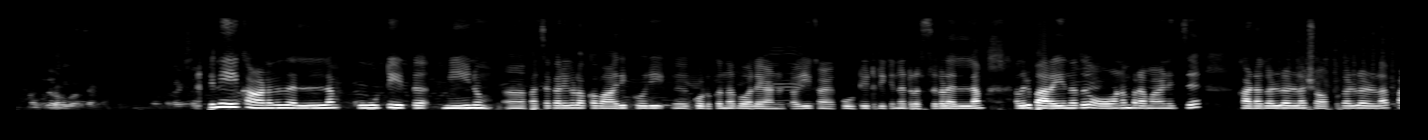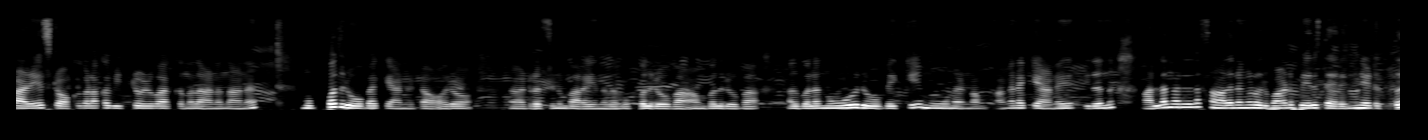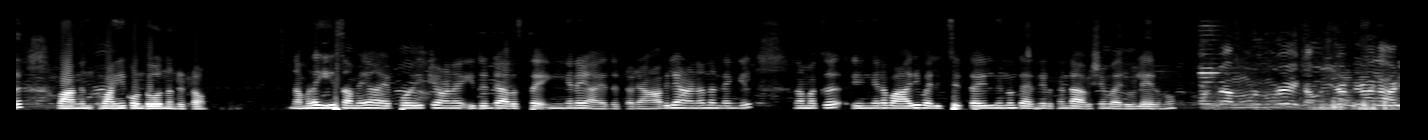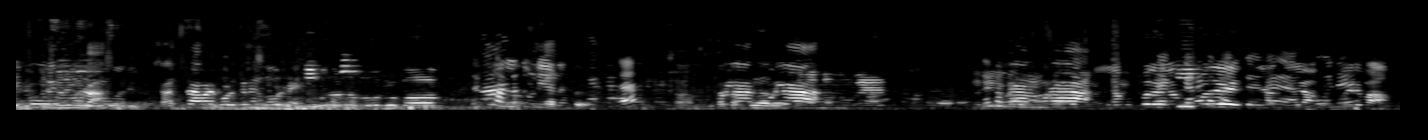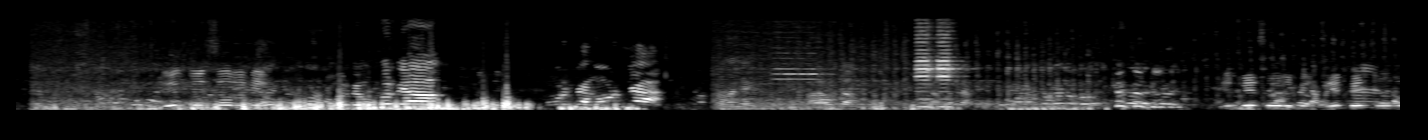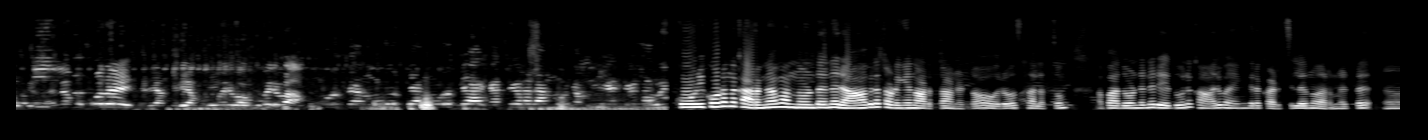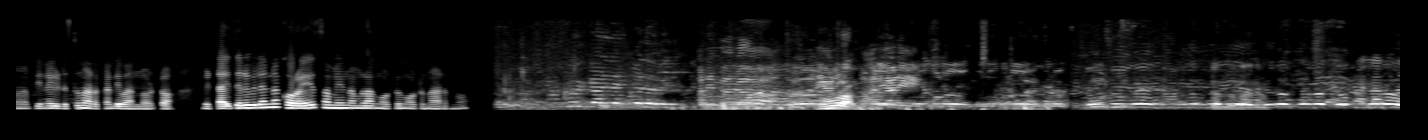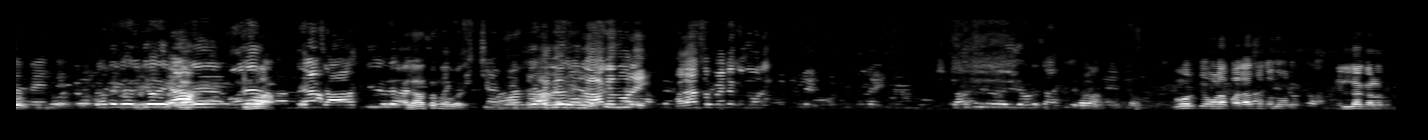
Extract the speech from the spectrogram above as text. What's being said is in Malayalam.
പിന്നെ ഈ കാണുന്നതെല്ലാം കൂട്ടിയിട്ട് മീനും പച്ചക്കറികളൊക്കെ വാരിക്കോരി കൊടുക്കുന്ന പോലെയാണ് കേട്ടോ ഈ കൂട്ടിയിട്ടിരിക്കുന്ന ഡ്രസ്സുകളെല്ലാം. അവർ പറയുന്നത് ഓണം പ്രമാണിച്ച് കടകളിലുള്ള ഷോപ്പുകളിലുള്ള പഴയ സ്റ്റോക്കുകളൊക്കെ വിറ്റൊഴിവാക്കുന്നതാണെന്നാണ്. മുപ്പത് രൂപയ്ക്കാണ് കേട്ടോ ഓരോ ഡ്രസ്സിനും പറയുന്നത്. മുപ്പത് രൂപ അമ്പത് രൂപ അതുപോലെ നൂറ് രൂപയ്ക്ക് മൂന്നെണ്ണം. അങ്ങനെയൊക്കെയാണ് ഇതെന്ന് നല്ല നല്ല സാധനങ്ങൾ ഒരുപാട് പേര് തിരഞ്ഞെടുത്ത് വാങ്ങി വാങ്ങിക്കൊണ്ടുപോകുന്നുണ്ട് കേട്ടോ നമ്മൾ ഈ സമയമായപ്പോഴേക്കാണ് ഇതിന്റെ അവസ്ഥ ഇങ്ങനെ ആയത് കേട്ടോ രാവിലെ ആണെന്നുണ്ടെങ്കിൽ നമുക്ക് ഇങ്ങനെ വാരി വലിച്ചിട്ടതിൽ നിന്നും തിരഞ്ഞെടുക്കേണ്ട ആവശ്യം വരൂലായിരുന്നു. നൂറ് നൂറ് ഒന്ന് കറങ്ങാൻ വന്നുകൊണ്ട് തന്നെ രാവിലെ തുടങ്ങിയ നടത്താണ് കേട്ടോ ഓരോ സ്ഥലത്തും. അപ്പൊ അതുകൊണ്ട് തന്നെ രഘുവിന് കാൽ ഭയങ്കര കടിച്ചില്ലെന്ന് പറഞ്ഞിട്ട് പിന്നെ എടുത്ത് നടക്കേണ്ടി വന്നു കേട്ടോ മിഠായി തെരുവിൽ തന്നെ കുറെ സമയം നമ്മൾ അങ്ങോട്ടും ഇങ്ങോട്ടും നടന്നു. ഇതെന്താ സാധനം നൂറാ നൂറ് പലാസൊക്കെ നൂറ്. എല്ലാ കളറും.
